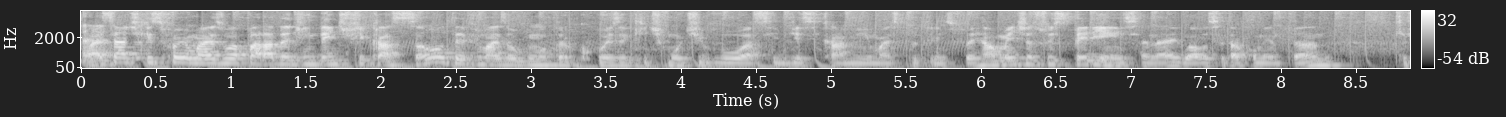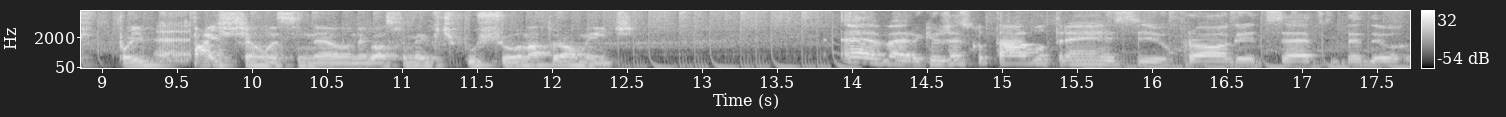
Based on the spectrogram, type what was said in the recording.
Mas você acha que isso foi mais uma parada de identificação ou teve mais alguma outra coisa que te motivou a seguir esse caminho mais pro trance? Foi realmente a sua experiência, né? Igual você tá comentando. Que foi É. paixão, assim, né? O negócio foi meio que te puxou naturalmente. É, velho, que eu já escutava o trance, o prog, etc, entendeu?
